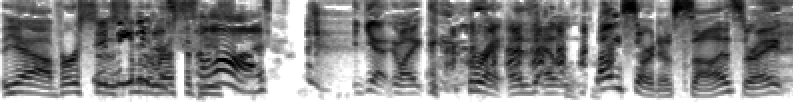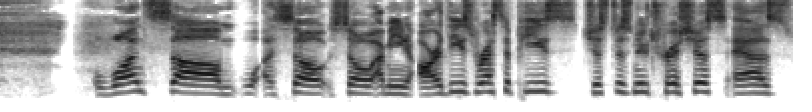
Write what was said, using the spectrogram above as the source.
Yeah, versus some of the recipes. Sauce. Yeah, like right, as, as some sort of sauce, right? Once, um, so so I mean, are these recipes just as nutritious as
